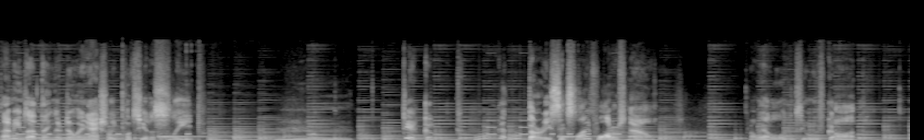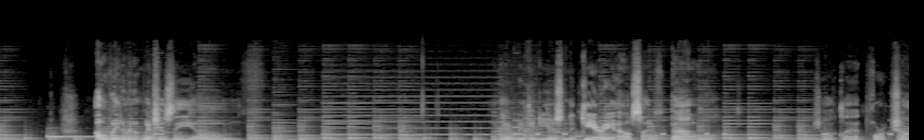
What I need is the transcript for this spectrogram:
That means that thing they're doing actually puts you to sleep. Hmm. Dear, got 36 life waters now. Probably ought to look and see what we've got. Oh, wait a minute. Which is the, um... Okay, we can use Nagiri outside of battle. Chocolate, pork chop.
